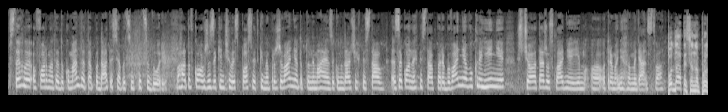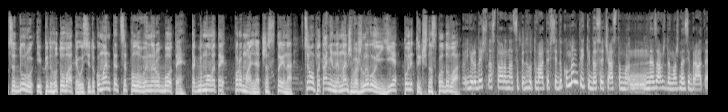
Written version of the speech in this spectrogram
встигли оформити документи та податися по цій процедурі. Багато в кого вже закінчились посвідки на проживання, тобто немає законодавчих підстав, законних підстав перебування в Україні, що теж ускладнює їм е, отримання громадянства. Податися на процедуру і підготувати усі документи це половина роботи, так би мовити, формальна частина. В цьому питанні не менш важливою є політична складова. Юридична сторона це підготувати всі документи, які досить часто не завжди можна зібрати.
